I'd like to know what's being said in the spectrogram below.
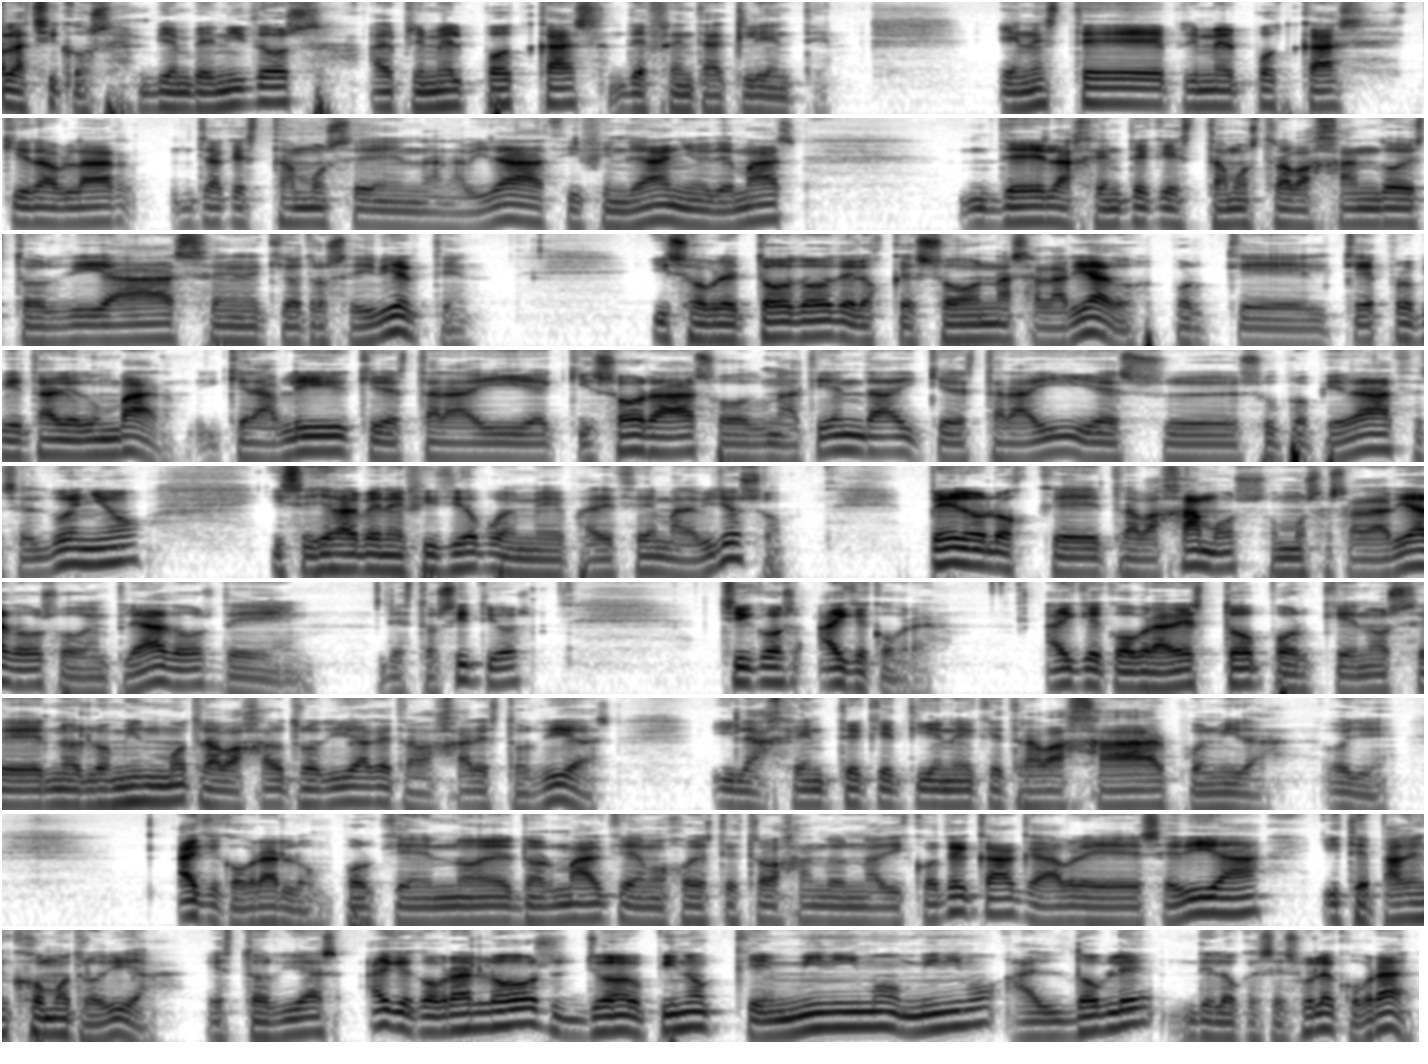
Hola chicos, bienvenidos al primer podcast de Frente al Cliente. En este primer podcast quiero hablar, ya que estamos en la Navidad y fin de año y demás, de la gente que estamos trabajando estos días en el que otros se divierten. Y sobre todo de los que son asalariados, porque el que es propietario de un bar y quiere abrir, quiere estar ahí X horas o de una tienda y quiere estar ahí, es eh, su propiedad, es el dueño y se lleva el beneficio, pues me parece maravilloso. Pero los que trabajamos, somos asalariados o empleados de, de estos sitios, chicos, hay que cobrar hay que cobrar esto porque no sé, no es lo mismo trabajar otro día que trabajar estos días. Y la gente que tiene que trabajar, pues mira, oye, hay que cobrarlo, porque no es normal que a lo mejor estés trabajando en una discoteca que abre ese día y te paguen como otro día. Estos días hay que cobrarlos, yo opino que mínimo, mínimo al doble de lo que se suele cobrar.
